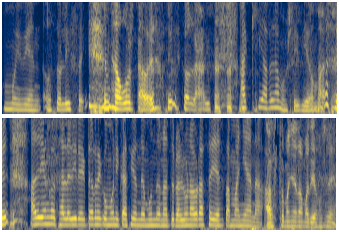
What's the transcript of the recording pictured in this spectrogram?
Muy bien, Ozolife. Me ha gustado el Aquí hablamos idiomas. ¿eh? Adrián González, director de comunicación de Mundo Natural. Un abrazo y hasta mañana. Hasta mañana, María José.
